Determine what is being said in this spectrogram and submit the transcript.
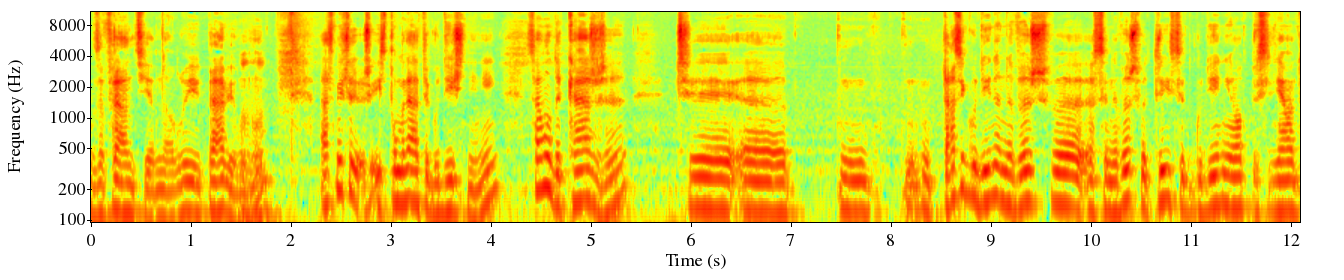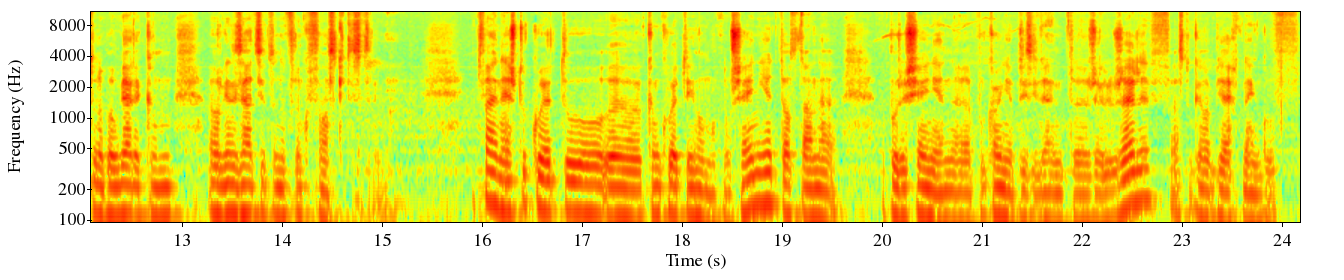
за Франция много и правилно, uh-huh. аз мисля, изпоменавате годишнини, само да кажа, че е, тази година навършва, се навършва 30 години от присъединяването на България към Организацията на франкофонските страни. Това е нещо, което, към което имам отношение. То стана по решение на покойния президент Желю Желев. Аз тогава бях негов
